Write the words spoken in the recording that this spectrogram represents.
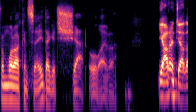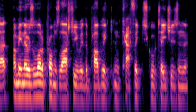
From what I can see, they get shat all over. Yeah, I don't doubt that. I mean, there was a lot of problems last year with the public and Catholic school teachers, and the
